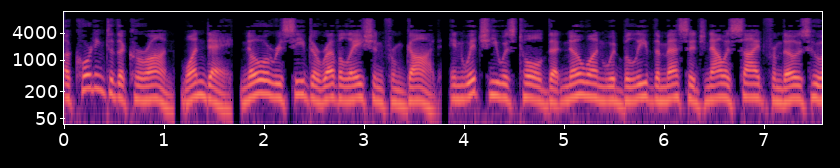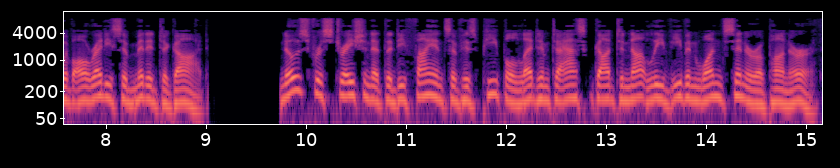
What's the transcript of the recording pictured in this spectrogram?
According to the Quran, one day, Noah received a revelation from God, in which he was told that no one would believe the message now aside from those who have already submitted to God. Noah's frustration at the defiance of his people led him to ask God to not leave even one sinner upon earth.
